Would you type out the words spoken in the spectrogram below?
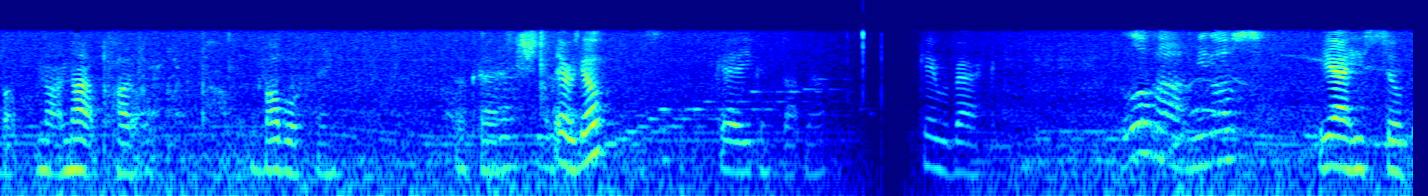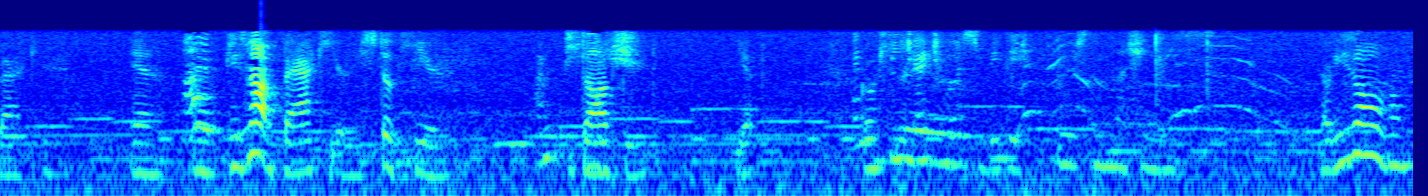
bu- not not a puddle, bubble thing. Okay, there we go. Okay, you can stop now. Okay, we're back. Aloha, amigos. Yeah, he's still back here. Yeah, he's not back here. He's still here. I'm Peach. Dog dude. Yep. I'm Go Peach. I through. chose to be Peach. The mushies. Don't all of them.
